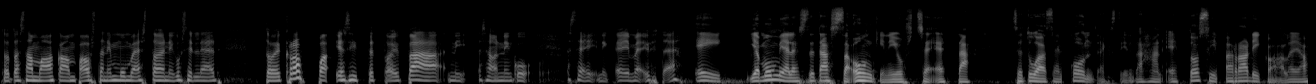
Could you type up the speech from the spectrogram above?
tota samaa kampausta, niin mun mielestä toi niinku silleen, että toi kroppa ja sitten toi pää, niin se on niinku, se ei, niin, ei mene yhteen. Ei, ja mun mielestä tässä onkin just se, että se tuo sen kontekstin tähän, että tosi radikaaleja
